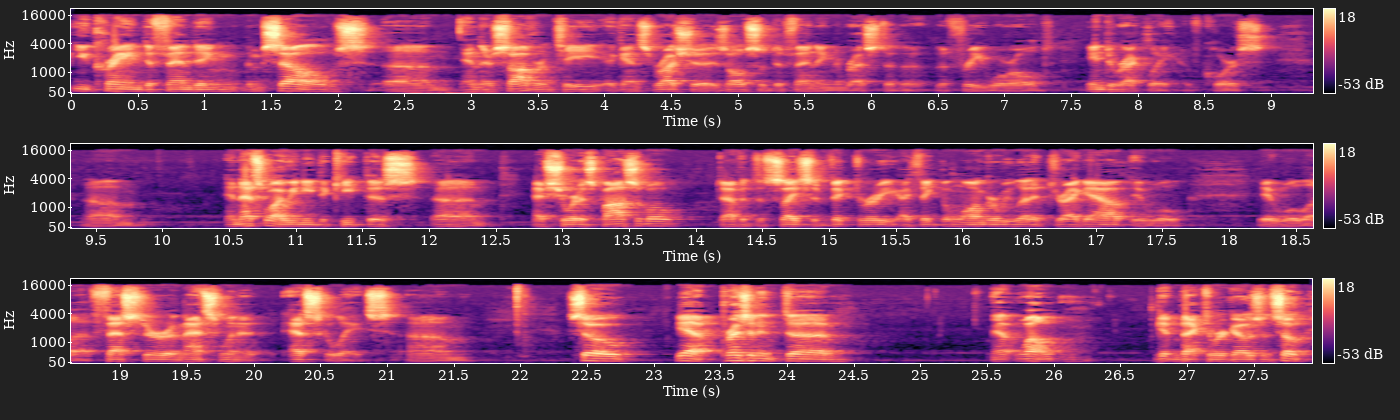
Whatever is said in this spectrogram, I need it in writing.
Ukraine defending themselves um, and their sovereignty against Russia is also defending the rest of the, the free world indirectly, of course. Um, and that's why we need to keep this um, as short as possible to have a decisive victory. I think the longer we let it drag out, it will it will uh, fester, and that's when it escalates. Um, so, yeah, President. Uh, well, getting back to Rogozin. So,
